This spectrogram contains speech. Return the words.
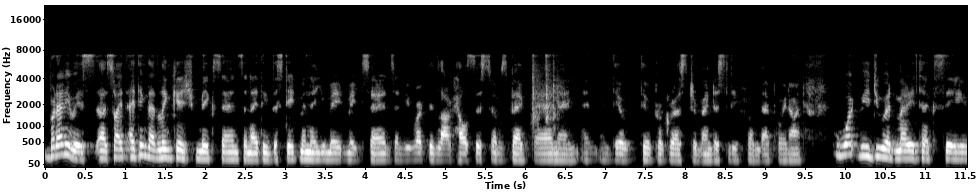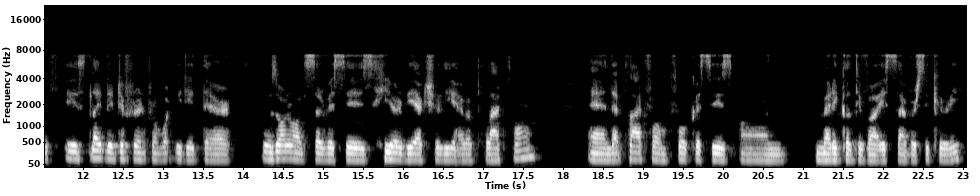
But anyways, uh, so I, I, think that linkage makes sense, and I think the statement that you made made sense. And we worked with a lot of health systems back then, and, and, and they they progressed tremendously from that point on. What we do at Meditech Safe is slightly different from what we did there was all around services. Here we actually have a platform, and that platform focuses on medical device cybersecurity,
